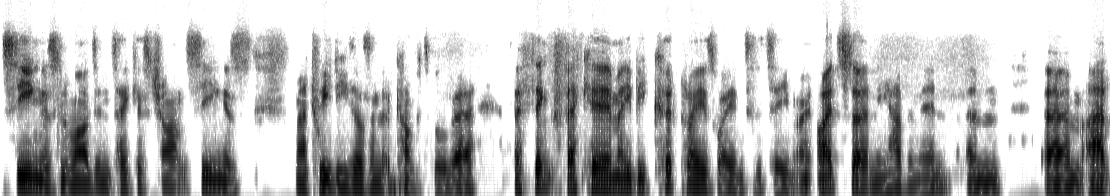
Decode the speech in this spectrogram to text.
seeing as Lemar didn't take his chance, seeing as Matuidi doesn't look comfortable there, I think Fekir maybe could play his way into the team. I, would certainly have him in, and um, I had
